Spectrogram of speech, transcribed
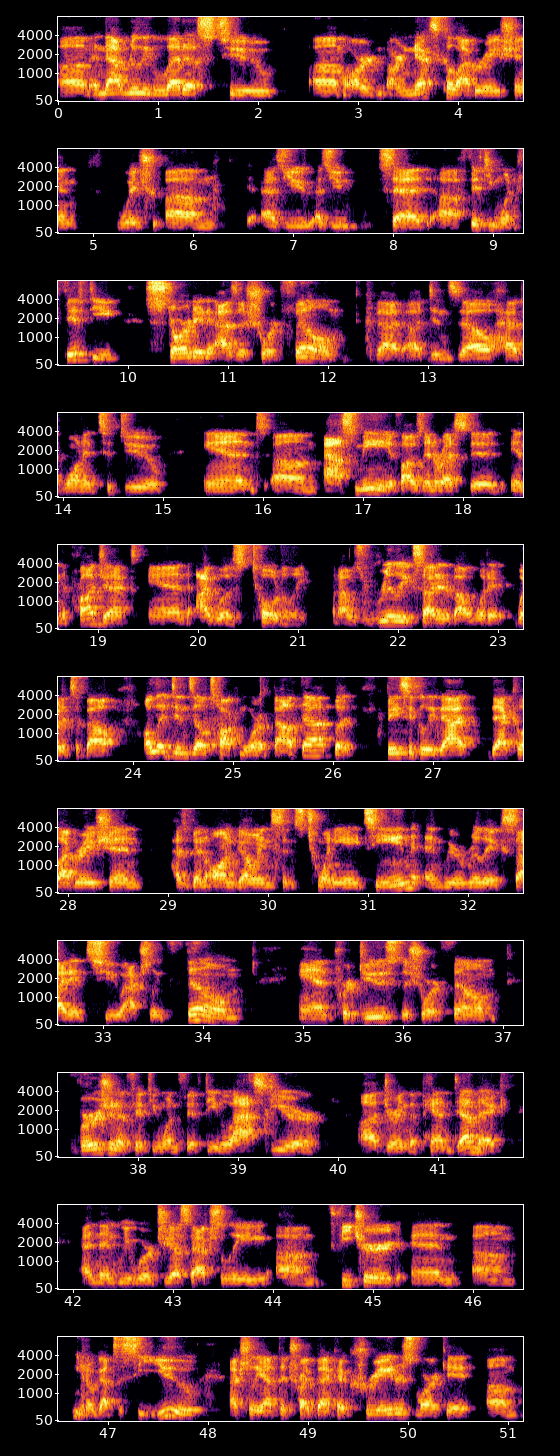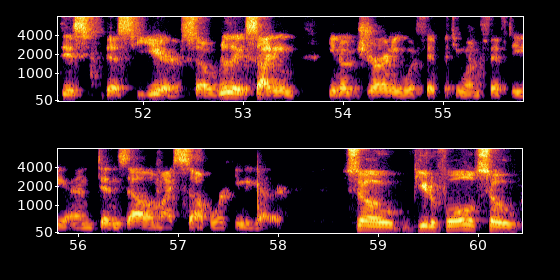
Um, and that really led us to um, our our next collaboration, which um, as you as you said, uh, 5150 started as a short film that uh, Denzel had wanted to do and um, asked me if I was interested in the project, and I was totally. And I was really excited about what it what it's about. I'll let Denzel talk more about that, but basically that that collaboration has been ongoing since 2018, and we were really excited to actually film and produce the short film version of 5150 last year uh, during the pandemic. And then we were just actually um, featured and um, you know got to see you actually at the Tribeca Creators Market um, this this year. So really exciting you know journey with 5150 and Denzel and myself working together. So beautiful. So,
